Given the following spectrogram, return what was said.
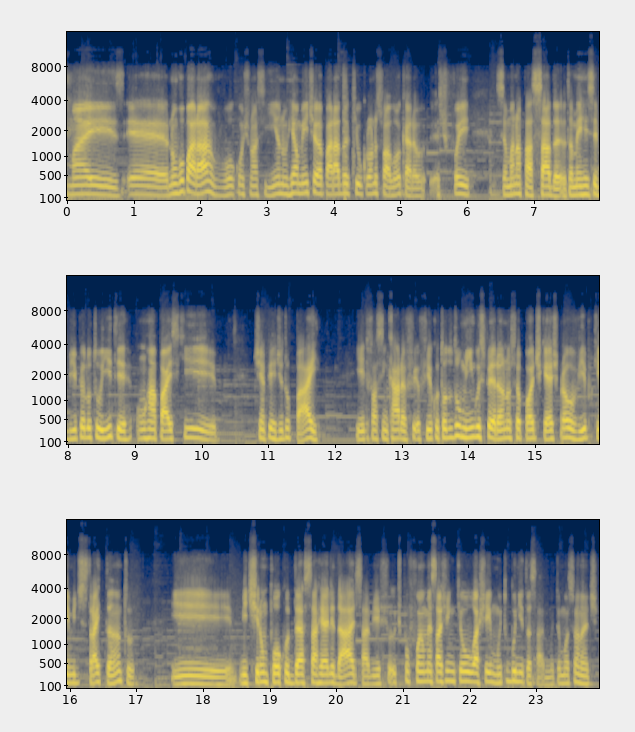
mas é, não vou parar, vou continuar seguindo. Realmente a parada que o Cronos falou, cara, acho que foi semana passada eu também recebi pelo Twitter um rapaz que tinha perdido o pai. E ele falou assim: Cara, eu fico todo domingo esperando o seu podcast para ouvir, porque me distrai tanto e me tira um pouco dessa realidade, sabe? E, tipo, foi uma mensagem que eu achei muito bonita, sabe? Muito emocionante.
